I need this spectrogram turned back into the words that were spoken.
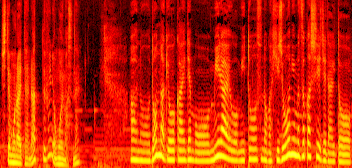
してもらいたいなっていうふうに思いますね。あのどんな業界でも未来を見通すのが非常に難しい時代と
